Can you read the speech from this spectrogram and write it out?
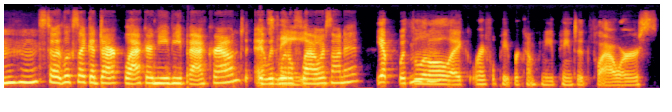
hmm so it looks like a dark black or navy background uh, It's with little flowers on it. Yep, with the Mhm. little like rifle paper company painted flowers.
